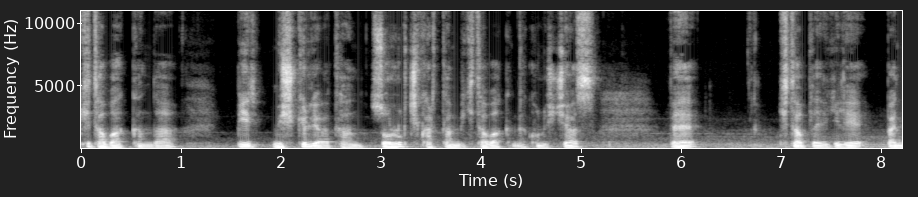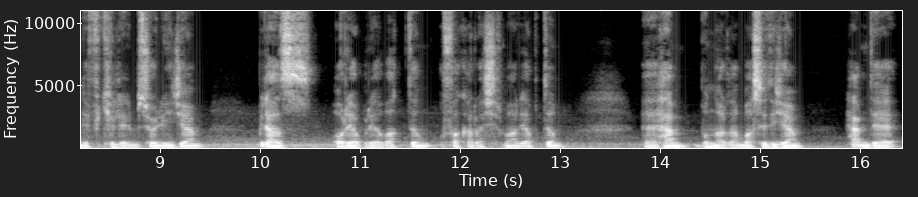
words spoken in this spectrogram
kitap hakkında bir müşkül yaratan, zorluk çıkartan bir kitap hakkında konuşacağız. Ve kitapla ilgili ben de fikirlerimi söyleyeceğim. Biraz oraya buraya baktım, ufak araştırmalar yaptım. E, hem bunlardan bahsedeceğim hem de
